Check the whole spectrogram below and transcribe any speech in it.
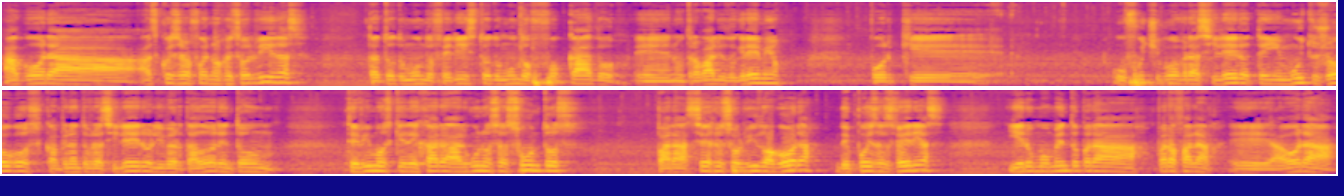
Agora as coisas foram resolvidas, está todo mundo feliz, todo mundo focado eh, no trabalho do Grêmio, porque o futebol brasileiro tem muitos jogos, Campeonato Brasileiro, Libertadores, então tivemos que deixar alguns assuntos para ser resolvido agora, depois das férias, e era um momento para, para falar. Eh, agora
